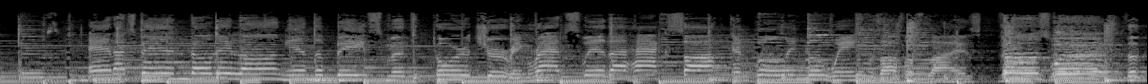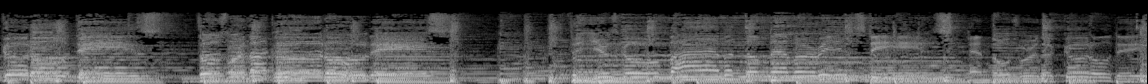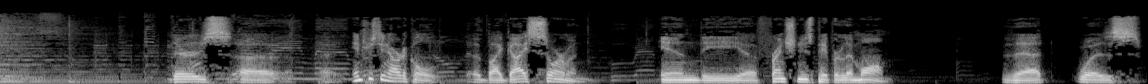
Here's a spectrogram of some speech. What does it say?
And I'd spend all day long in the basement torturing rats with a hacksaw and pulling the wings off of flies. Those were the good old days. Those were the good old days. The years go by, but the memory stays. And those were the good old days. There's uh, an interesting article uh, by Guy Sorman in the uh, French newspaper Le Monde that was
